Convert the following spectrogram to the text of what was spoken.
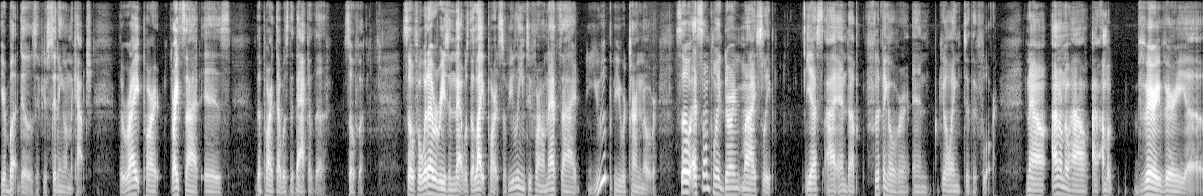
your butt goes if you're sitting on the couch. The right part, right side is the part that was the back of the sofa. So for whatever reason, that was the light part. So if you lean too far on that side, you you were turning over. So at some point during my sleep, yes, I end up flipping over and going to the floor. Now, I don't know how. I, am a very, very uh,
